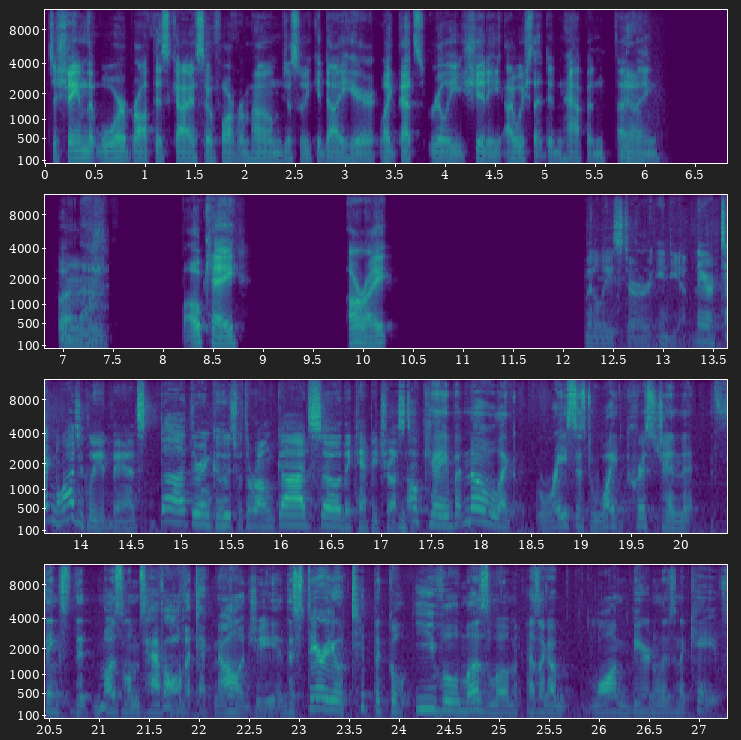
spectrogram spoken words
it's a shame that war brought this guy so far from home just so he could die here. Like that's really shitty. I wish that didn't happen, that Yeah. thing. But Mhm. okay. All right. Middle East or India. They're technologically advanced, but they're in cahoots with the wrong god, so they can't be trusted. Okay, but no, like, racist white Christian thinks that Muslims have all the technology. The stereotypical evil Muslim has like a long beard and lives in a cave.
